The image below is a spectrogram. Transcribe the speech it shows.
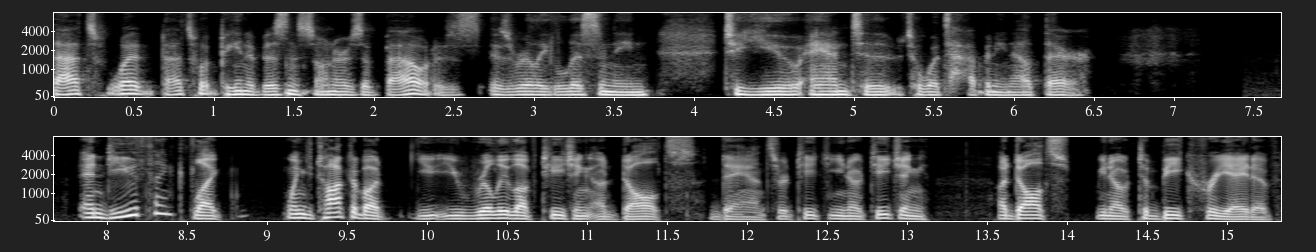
That's what that's what being a business owner is about is is really listening to you and to to what's happening out there. And do you think like when you talked about you, you really love teaching adults dance or teaching, you know, teaching adults, you know, to be creative.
